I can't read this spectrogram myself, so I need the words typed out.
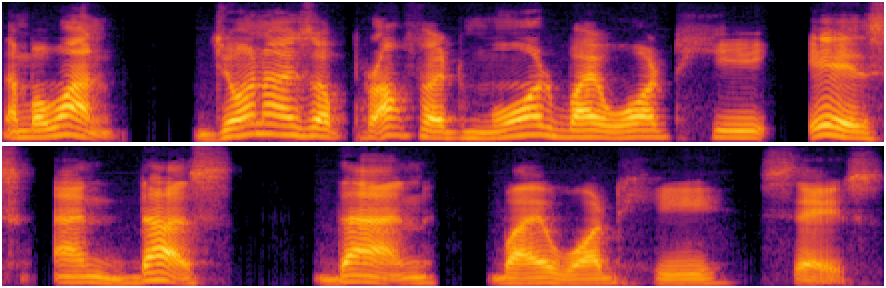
Number one, Jonah is a prophet more by what he is and does than by what he says.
